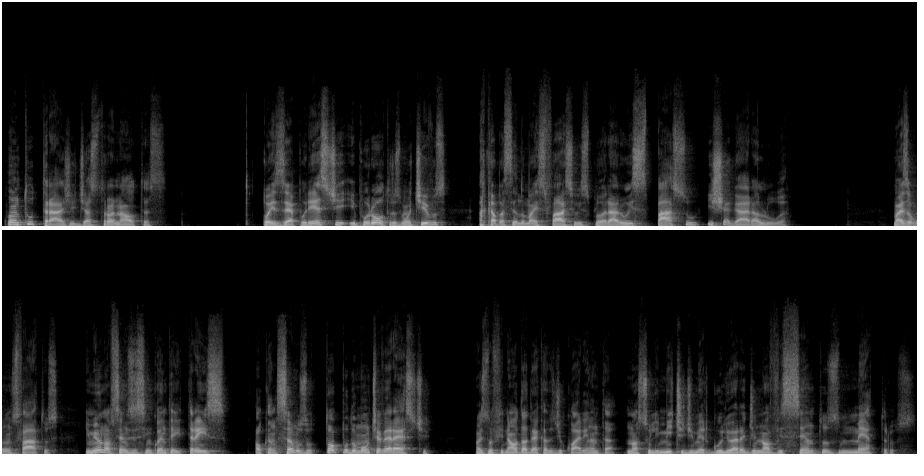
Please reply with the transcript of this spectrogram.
quanto o traje de astronautas. Pois é, por este e por outros motivos, acaba sendo mais fácil explorar o espaço e chegar à Lua. Mais alguns fatos. Em 1953, Alcançamos o topo do Monte Everest, mas no final da década de 40, nosso limite de mergulho era de 900 metros.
